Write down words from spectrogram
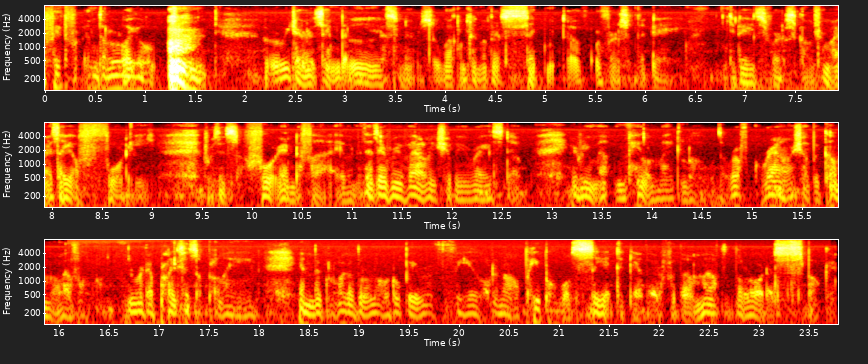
my faithful and the loyal readers and the listeners. Welcome to another segment of Verse of the Day. Today's verse comes from Isaiah 40, verses 4 and 5. And it says, Every valley shall be raised up, every mountain hill made low. The rough ground shall become level, the rugged places a plain, and the glory of the Lord will be revealed, and all people will see it together, for the mouth of the Lord has spoken.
